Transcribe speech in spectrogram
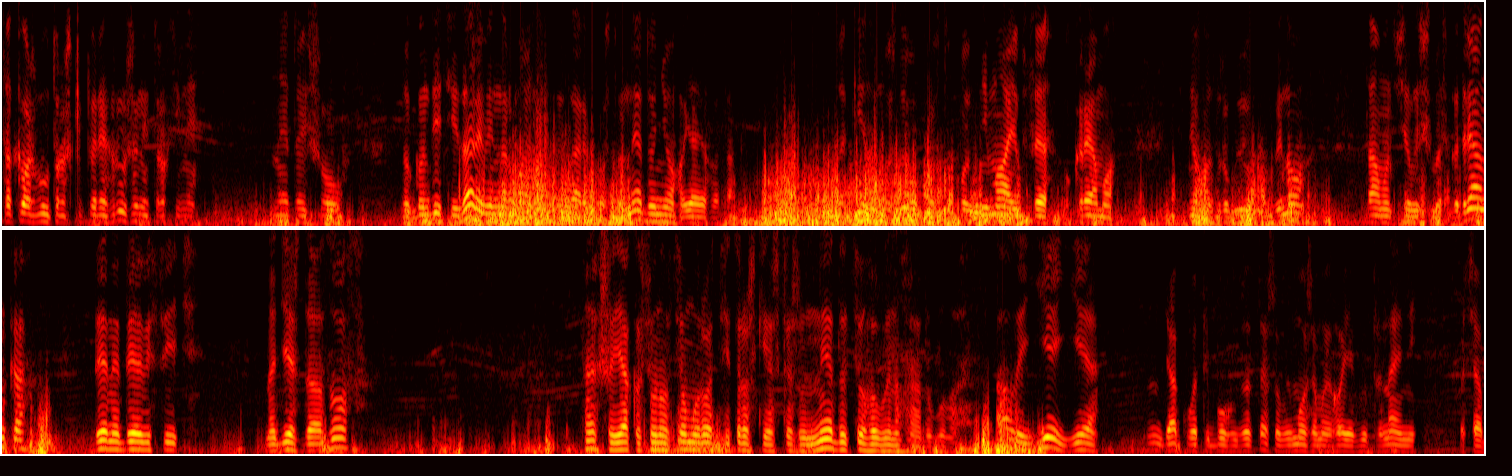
Також був трошки перегружений, трохи не, не дійшов до кондиції. Зараз він нормальний, зараз просто не до нього, я його так закину, можливо, просто познімаю все окремо, з нього зроблю вино. Там ще лишилась кодрянка, де-не-де висить. Надежда Азос. Так що якось воно в цьому році трошки, я ж кажу, не до цього винограду було. Але є, є. Ну, Дякувати Богу за це, що ми можемо його якби принаймні хоча б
